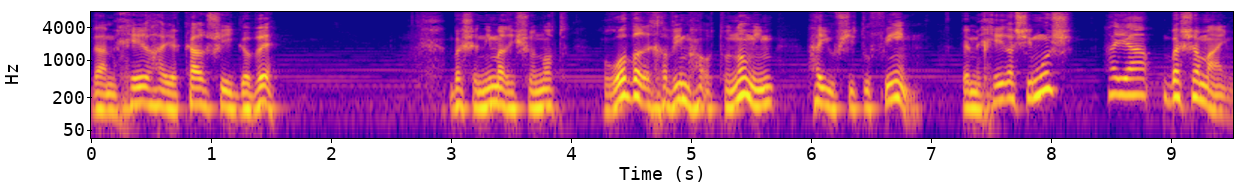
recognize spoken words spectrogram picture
והמחיר היקר שיגבה. בשנים הראשונות רוב הרכבים האוטונומיים היו שיתופיים, ומחיר השימוש היה בשמיים.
